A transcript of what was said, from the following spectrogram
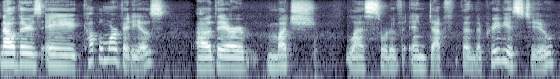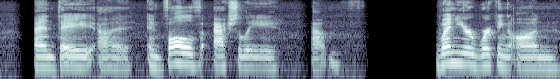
Now there's a couple more videos. Uh, they are much less sort of in-depth than the previous two, and they uh, involve actually um, when you're working on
